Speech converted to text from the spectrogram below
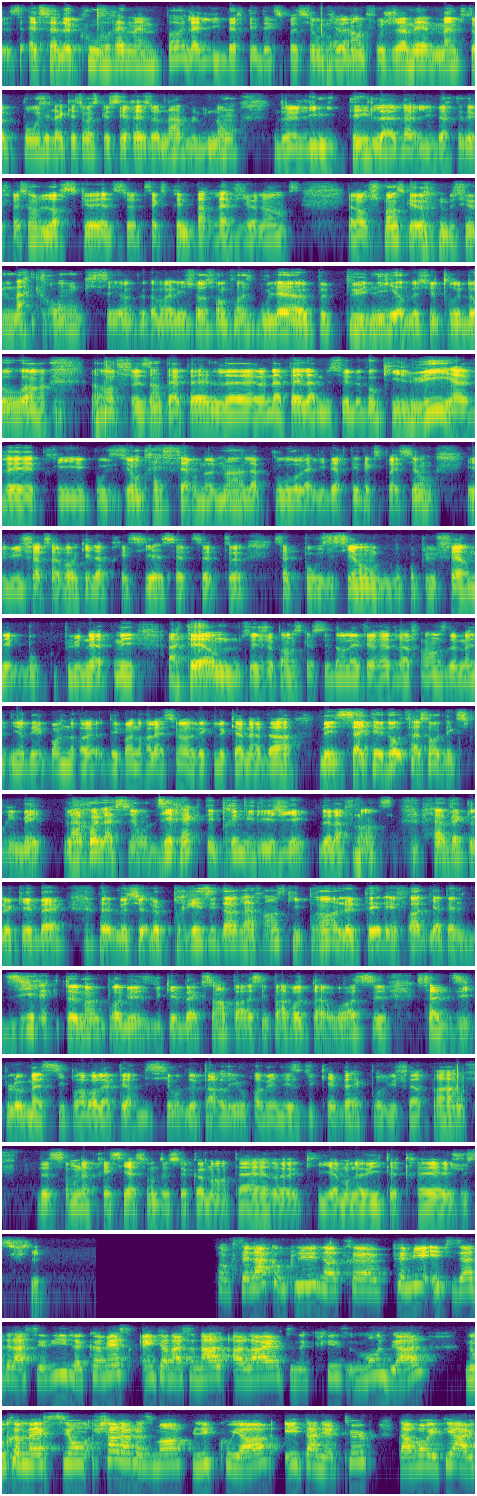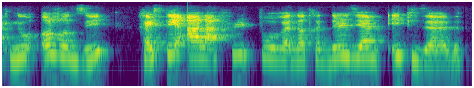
ça ne couvrait même pas la liberté d'expression violente. Il ne faut jamais même se poser la question est-ce que c'est raisonnable ou non de limiter la, la liberté d'expression lorsqu'elle s'exprime par la violence? Alors, je pense que M. Macron, qui sait un peu comment les choses fonctionnent, voulait un peu punir M. Trudeau en, faisant appel, euh, un appel à M. Legault, qui, lui, avait pris position très fermement là, pour la liberté d'expression et lui faire savoir qu'il appréciait cette, cette, cette position beaucoup plus ferme et beaucoup plus nette. Mais à terme, je pense que c'est dans l'intérêt de la France de maintenir des bonnes, des bonnes relations avec le Canada. Mais ça a été une autre façon d'exprimer la relation directe et privilégiée de la France avec le Québec. Euh, monsieur le président de la France qui prend le téléphone, qui appelle directement le premier ministre du Québec sans passer par Ottawa, c'est sa diplomatie pour avoir la permission de parler au premier ministre du Québec pour lui faire part de son appréciation de ce commentaire euh, qui, à mon avis, était très justifié. Donc, cela conclut notre euh, premier épisode de la série Le commerce international à l'ère d'une crise mondiale. Nous remercions chaleureusement Philippe Couillard et Tania Turp d'avoir été avec nous aujourd'hui. Restez à l'affût pour notre deuxième épisode.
